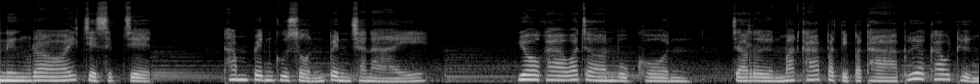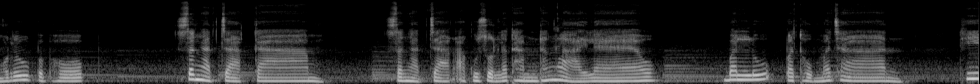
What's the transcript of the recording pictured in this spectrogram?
177ทำเป็นกุศลเป็นไฉนโยคาวจรบุคคล เจริญมัคคะปฏิปทาเพื่อเข้าถึงรูปภพ สงัดจากกาม สงัดจากอากุศลธรรมทั้งหลายแล้ว บรรลุปฐมฌานที่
